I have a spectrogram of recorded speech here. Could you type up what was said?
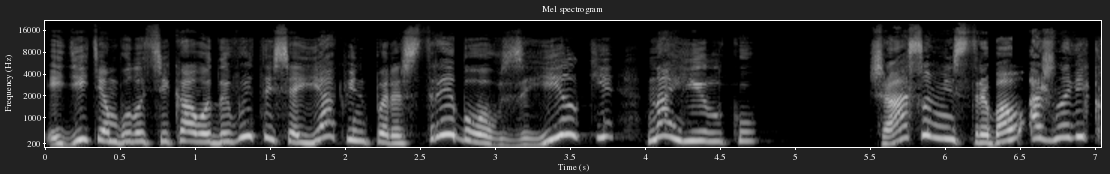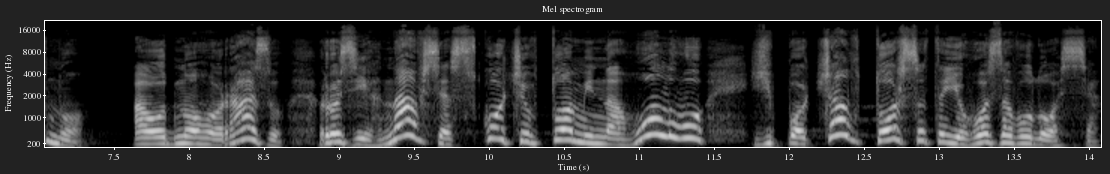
і дітям було цікаво дивитися, як він перестрибував з гілки на гілку. Часом він стрибав аж на вікно, а одного разу розігнався, скочив Томі на голову і почав торсати його за волосся.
